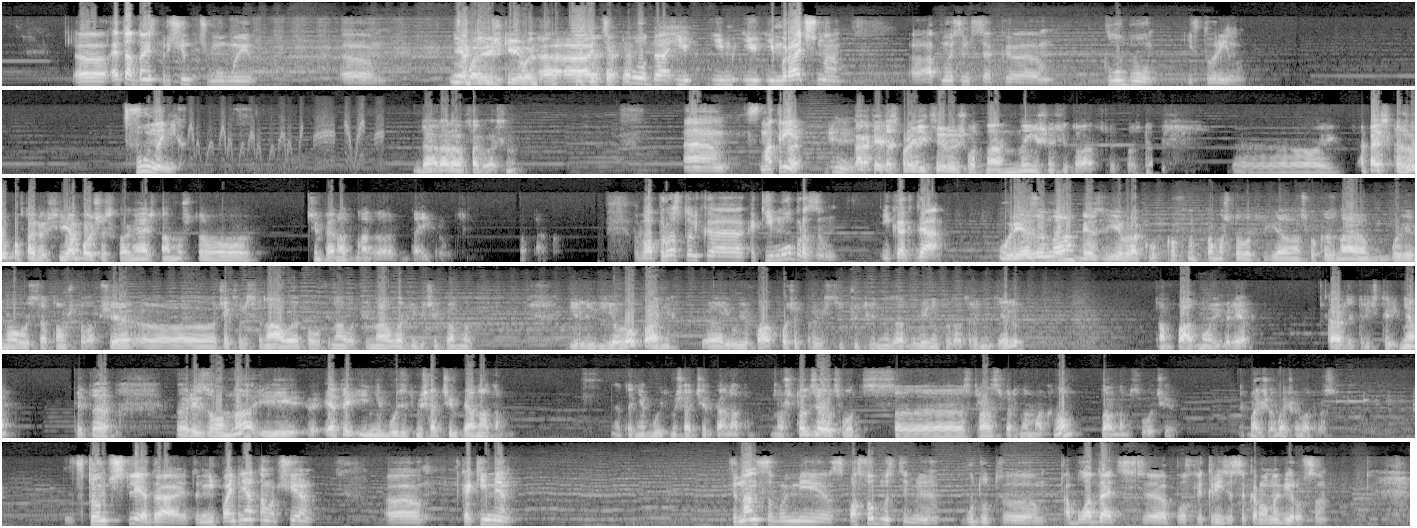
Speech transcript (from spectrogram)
это одна из причин, почему мы э, не болельщики. Э, тепло, да, и, и, и, и мрачно относимся к клубу из Турина. Тфу на них. Да, да, да, согласен. А, смотри. А, как ты это спроецируешь вот на нынешнюю ситуацию? Просто Э, опять скажу, повторюсь, я больше склоняюсь к тому, что чемпионат надо доигрывать. Вот так. Вопрос только, каким образом и когда? Урезано, без Еврокубков, ну, потому что вот я, насколько знаю, были новости о том, что вообще э, четвертьфинала, полуфинала, финала Лиги Чемпионов и Лиги Европы, они э, УЕФА хочет провести чуть ли не за две, не то за три недели. Там по одной игре каждые 3-4 дня. Это резонно, и это и не будет мешать чемпионатам. Это не будет мешать чемпионатам. Но что делать вот с, э, с трансферным окном в данном случае? Большой-большой вопрос. В том числе, да, это непонятно вообще, э, какими финансовыми способностями будут э, обладать э, после кризиса коронавируса?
